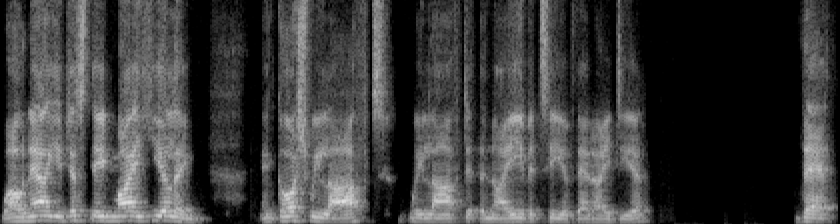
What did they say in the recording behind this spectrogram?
well, now you just need my healing. And gosh, we laughed. We laughed at the naivety of that idea that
